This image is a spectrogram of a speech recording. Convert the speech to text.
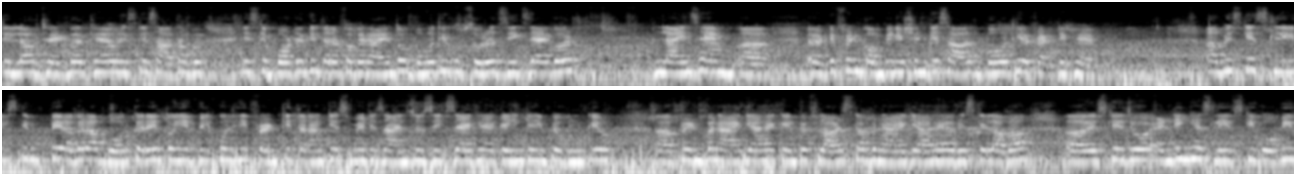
तिल्ला और थ्रेड वर्क है और इसके साथ अब इसके बॉर्डर की तरफ़ अगर आएँ तो बहुत ही खूबसूरत जिग जैग और लाइंस हैं डिफरेंट कॉम्बिनेशन के साथ बहुत ही अट्रैक्टिव हैं। अब इसके स्लीव्स के पे अगर आप गौर करें तो ये बिल्कुल ही फ्रंट की तरह के इसमें डिज़ाइन जो जिक जैग है, कहीं कहीं पे उनके प्रिंट बनाया गया है, कहीं पे फ्लावर्स का बनाया गया है और इसके अलावा इसके जो एंडिंग है स्लीव्स की वो भी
